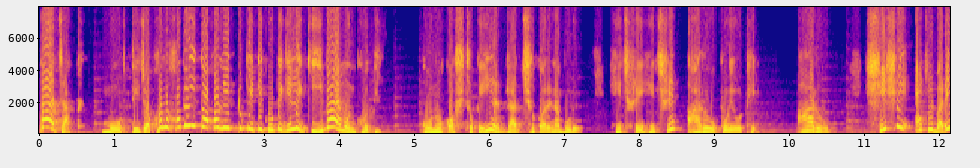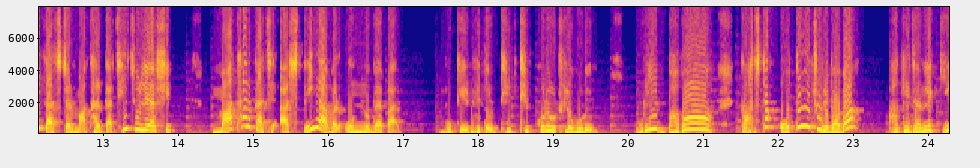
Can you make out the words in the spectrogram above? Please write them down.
তা যাক, মরতে যখন হবেই তখন একটু কেটে কুটে গেলে কি বা এমন ক্ষতি? কোনো কষ্টকেই আর গ্রাহ্য করে না বুড়ো। হেঁচড়ে হেঁচড়ে আরও ওপরে ওঠে। আরও। শেষে একেবারে গাছটার মাথার কাছেই চলে আসে। মাথার কাছে আসতেই আবার অন্য ব্যাপার। বুকের ভেতর ঢিপ ঢিপ করে উঠল বুড়োর ওরে বাবা, গাছটা কত উঁচু রে বাবা। আগে জানলে কে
